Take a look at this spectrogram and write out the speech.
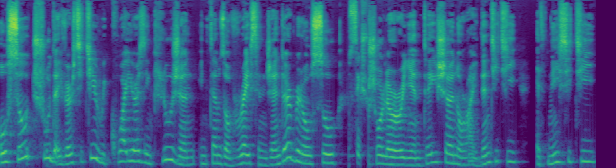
Also, true diversity requires inclusion in terms of race and gender, but also sexual orientation or identity, ethnicity,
